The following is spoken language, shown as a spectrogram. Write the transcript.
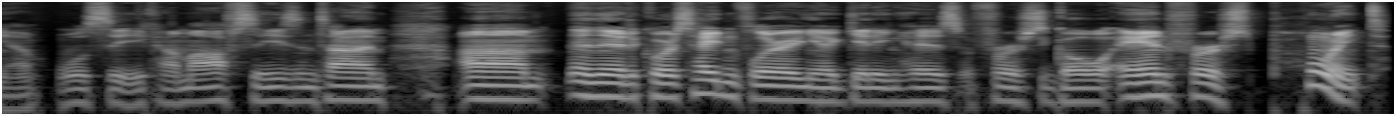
you know we'll see come off season time. Um, and then of course Haydn Fleury, you know, getting his first goal and first point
